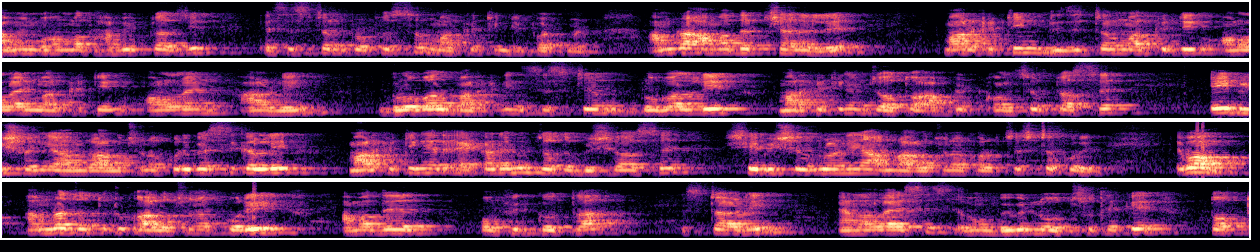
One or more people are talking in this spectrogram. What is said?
আমি Mohammad Habib Rajib assistant professor marketing department আমরা আমাদের চ্যানেলে marketing digital marketing online marketing online earning global marketing system globally মার্কেটিংয়ের যত আপডেট কনসেপ্ট আছে, এই বিষয় নিয়ে আমরা আলোচনা করি। বেসিক্যালি মার্কেটিংয়ের একাডেমিক যত বিষয় আছে সেই বিষয়গুলো নিয়ে আমরা আলোচনা করার চেষ্টা করি। এবং আমরা যতটুকু আলোচনা করি, আমাদের অভিজ্ঞতা স্টাডি অ্যানালাইসিস এবং বিভিন্ন উৎস থেকে তথ্য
